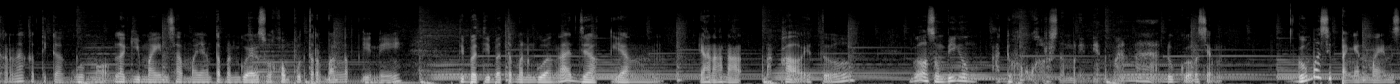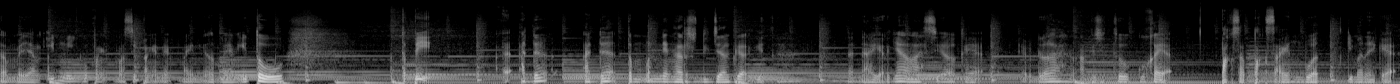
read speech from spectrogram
Karena ketika gue mau lagi main sama yang teman gue yang suka komputer banget gini tiba-tiba teman gue ngajak yang yang anak-anak nakal itu gue langsung bingung aduh gue harus nemenin yang mana? Aduh gue harus yang gue masih pengen main sama yang ini gue pengen masih pengen main sama yang itu. Tapi ada ada temen yang harus dijaga gitu. Dan akhirnya hasil kayak ya udahlah habis itu gue kayak paksa-paksain buat gimana ya kayak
